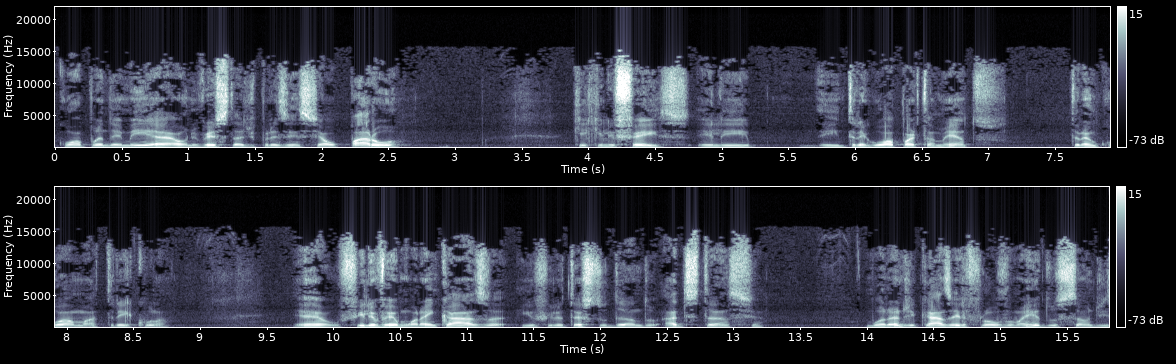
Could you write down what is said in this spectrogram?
Com a pandemia, a universidade presencial parou. O que, que ele fez? Ele entregou o apartamento, trancou a matrícula, é, o filho veio morar em casa e o filho está estudando à distância. Morando em casa, ele falou houve uma redução de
